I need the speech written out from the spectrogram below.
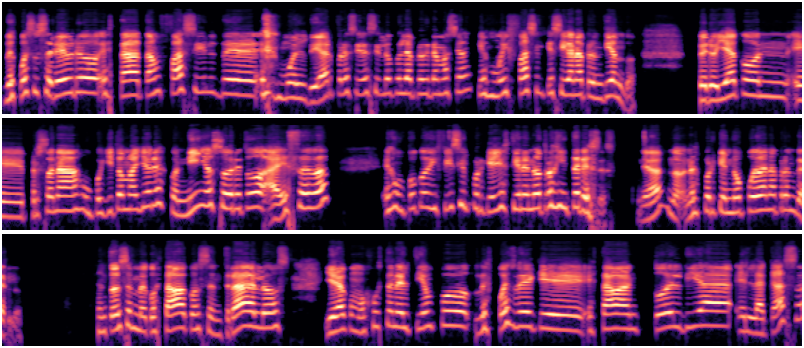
después su cerebro está tan fácil de moldear, por así decirlo, con la programación, que es muy fácil que sigan aprendiendo. Pero ya con eh, personas un poquito mayores, con niños sobre todo, a esa edad, es un poco difícil porque ellos tienen otros intereses, ¿ya? No, no es porque no puedan aprenderlo. entonces me costaba concentrarlos y era como justo en el tiempo después de que estaban todo el día en la casa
